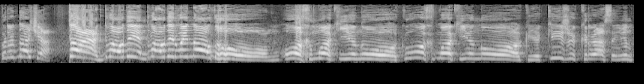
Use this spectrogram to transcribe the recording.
Передача! Так! 2-1! 2-1 Вейналдо! Ох, Мак'єнок! Ох, Мак'єнок! Який же красень! Він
